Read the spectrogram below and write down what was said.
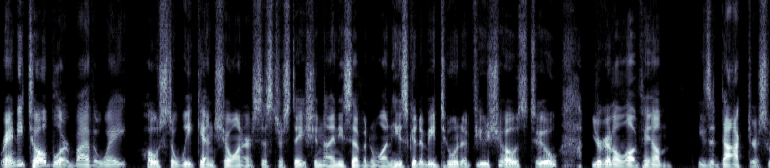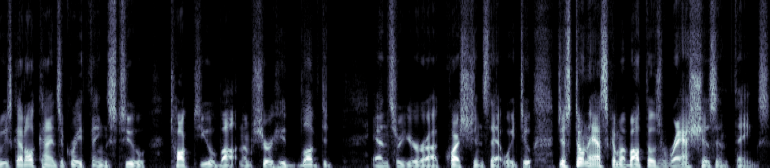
Randy Tobler, by the way, hosts a weekend show on our sister station, 97.1. He's going to be doing a few shows too. You're going to love him. He's a doctor, so he's got all kinds of great things to talk to you about. And I'm sure he'd love to answer your uh, questions that way too. Just don't ask him about those rashes and things.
